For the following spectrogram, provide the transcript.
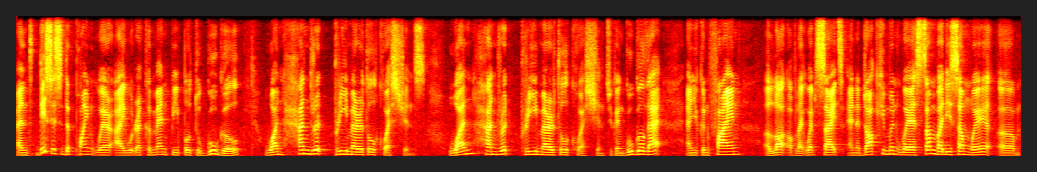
And this is the point where I would recommend people to Google 100 premarital questions. 100 premarital questions. You can Google that and you can find a lot of like websites and a document where somebody somewhere um,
